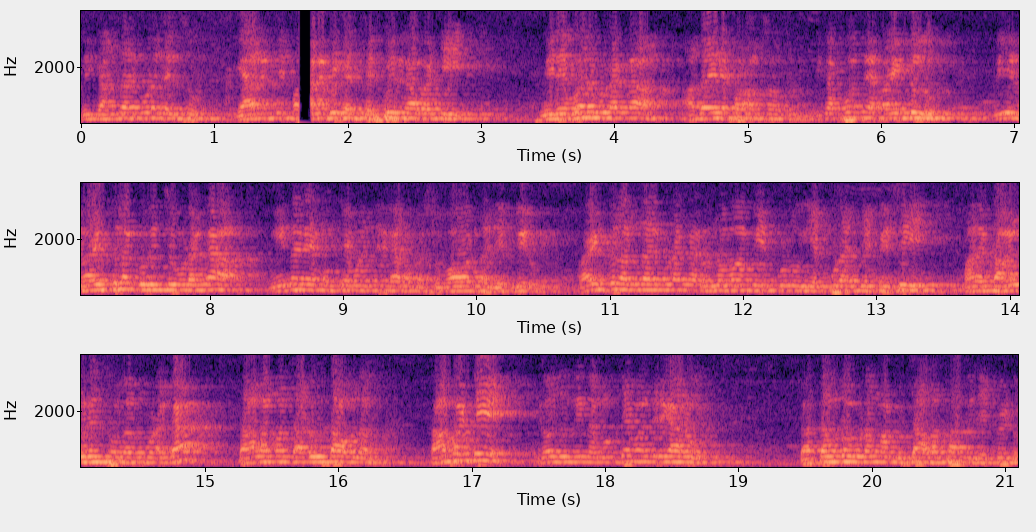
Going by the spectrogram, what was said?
మీకు అందరు కూడా తెలుసు గ్యారంటీ పార్టీగా చెప్పింది కాబట్టి మీరెవరు కూడా అధైర్యపడాల్సిన అవసరం ఇకపోతే రైతులు ఈ రైతుల గురించి కూడా నిన్ననే ముఖ్యమంత్రి గారు ఒక శుభవార్త చెప్పారు. రైతులందరూ కూడా రుణమాఫీ ఎప్పుడు ఎప్పుడు అని చెప్పేసి మన కాంగ్రెస్ వాళ్ళని కూడా చాలా మంది అడుగుతా ఉన్నారు. కాబట్టి ఈరోజు నిన్న ముఖ్యమంత్రి గారు గతంలో కూడా మాకు చాలా సార్లు చెప్పిండు.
